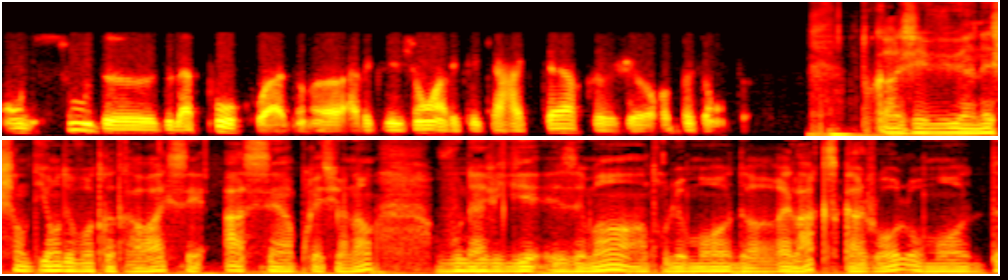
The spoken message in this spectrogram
en dessous de, la peau, quoi, euh, avec les gens, avec les caractères que je représente. En tout cas, j'ai vu un échantillon de votre travail, c'est assez impressionnant. Vous naviguez aisément entre le mode relax, casual, au mode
